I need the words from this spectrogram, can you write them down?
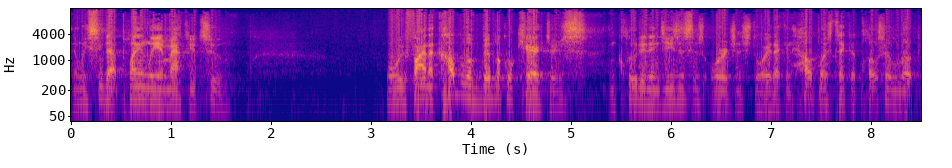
And we see that plainly in Matthew 2, where we find a couple of biblical characters included in Jesus' origin story that can help us take a closer look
